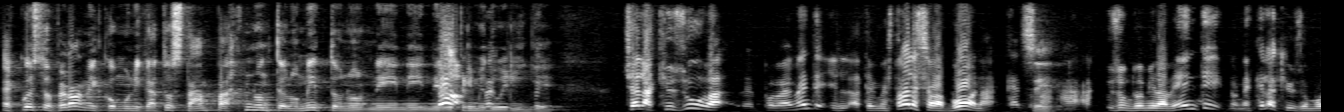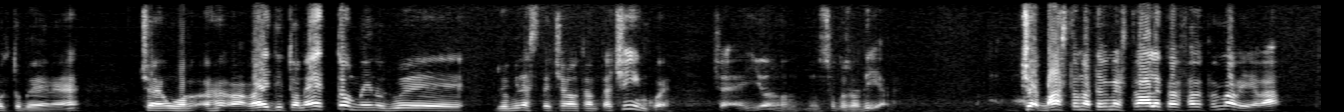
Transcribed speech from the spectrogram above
E questo però nel comunicato stampa non te lo mettono nei, nei, nelle no, prime due righe cioè la chiusura, eh, probabilmente la trimestrale sarà buona, sì. ha, chiuso un 2020, non è che l'ha chiuso molto bene, eh? cioè un reddito netto meno 2.785, cioè io non, non, so cosa dire. Cioè basta una trimestrale per fare primavera?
